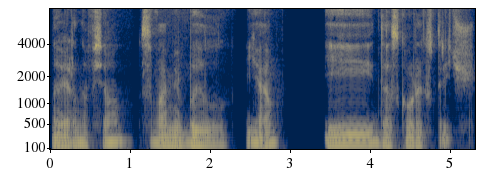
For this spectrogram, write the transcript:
наверное, все. С вами был я. И до скорых встреч.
